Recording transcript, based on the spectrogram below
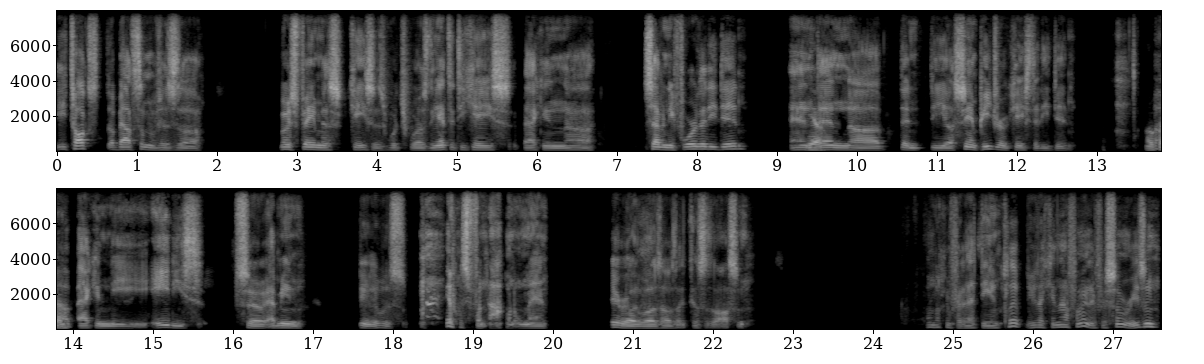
he talks about some of his uh, most famous cases, which was the entity case back in uh, '74 that he did, and yeah. then uh, then the uh, San Pedro case that he did okay. uh, back in the '80s. So I mean, dude, it was it was phenomenal, man. It really was. I was like, this is awesome. I'm looking for that damn clip, dude. I cannot find it for some reason.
